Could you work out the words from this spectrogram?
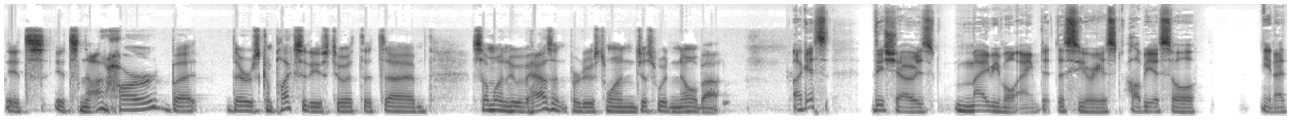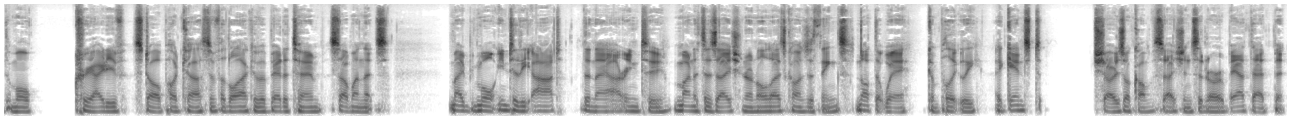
It's it's not hard but there's complexities to it that uh, someone who hasn't produced one just wouldn't know about. I guess this show is maybe more aimed at the serious hobbyists or, you know, the more creative style podcaster, for the lack of a better term, someone that's maybe more into the art than they are into monetization and all those kinds of things. Not that we're completely against shows or conversations that are about that, but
